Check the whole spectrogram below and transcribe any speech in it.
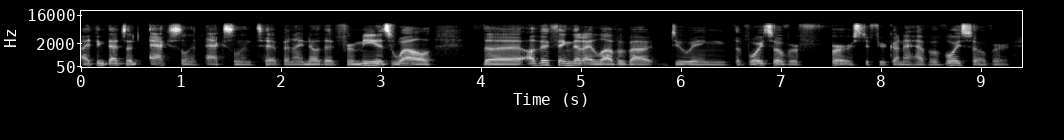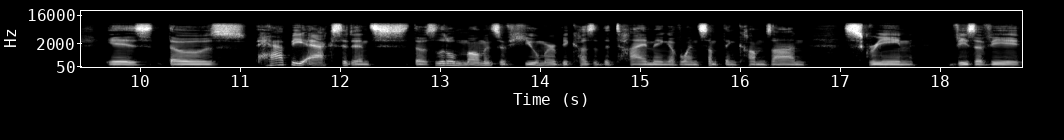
I think that's an excellent, excellent tip. And I know that for me as well, the other thing that I love about doing the voiceover first, if you're going to have a voiceover, is those happy accidents, those little moments of humor because of the timing of when something comes on screen vis-a-vis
